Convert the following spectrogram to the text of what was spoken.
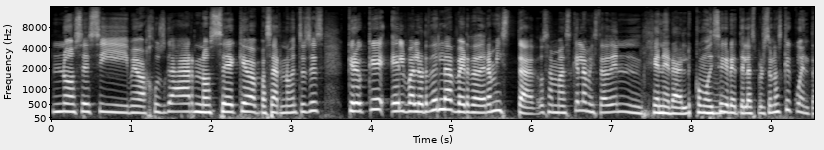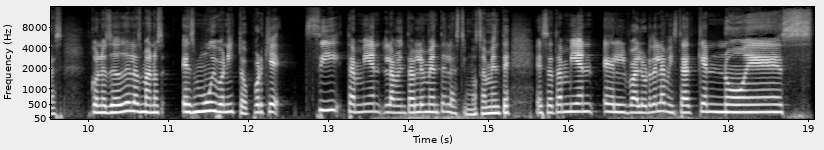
no sé si me va a juzgar, no sé qué va a pasar, ¿no? Entonces, creo que el valor de la verdadera amistad, o sea, más que la amistad en general, como dice. Grete, las personas que cuentas con los dedos de las manos, es muy bonito, porque sí, también, lamentablemente, lastimosamente, está también el valor de la amistad que no es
